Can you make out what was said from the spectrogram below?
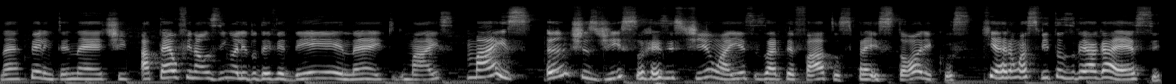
né, pela internet, até o finalzinho ali do DVD, né, e tudo mais. Mas antes disso existiam aí esses artefatos pré-históricos que eram as fitas VHS,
